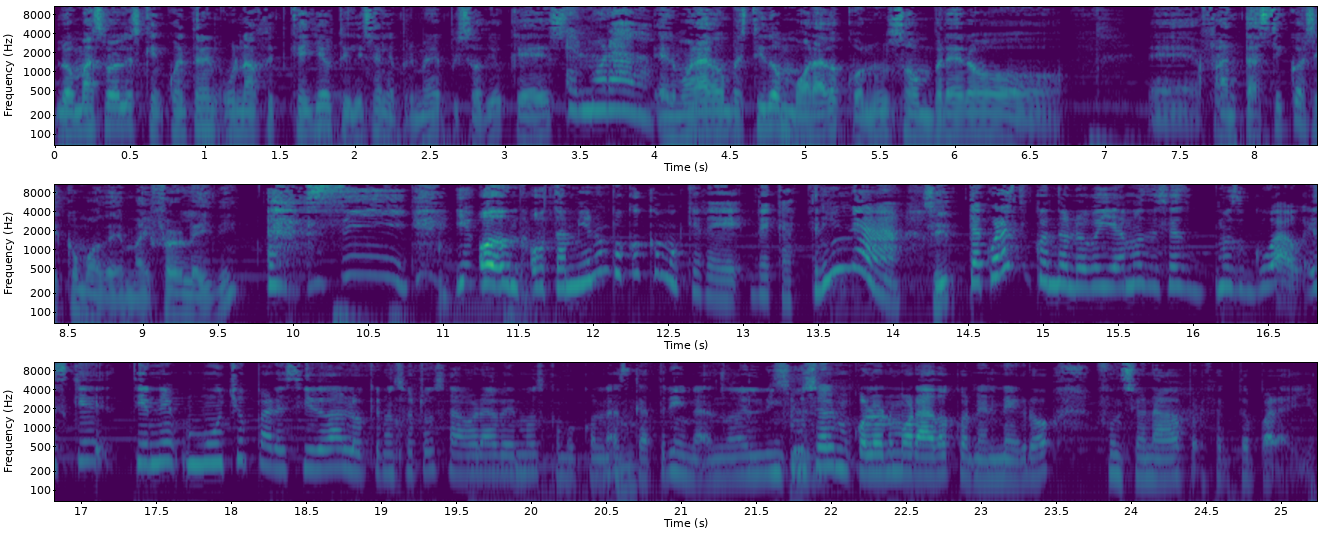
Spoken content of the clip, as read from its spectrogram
lo más probable es que encuentren un outfit que ella utiliza en el primer episodio, que es El morado. el morado, un vestido morado con un sombrero eh, fantástico, así como de My Fair Lady. Sí, y, o, o también un poco como que de, de Katrina. Sí, ¿Te acuerdas que cuando lo veíamos decíamos, wow, es que tiene mucho parecido a lo que nosotros ahora vemos como con las Catrinas, ¿no? El, incluso Sí. el color morado con el negro funcionaba perfecto para ello.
